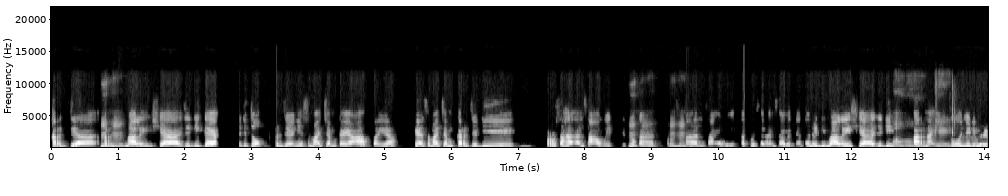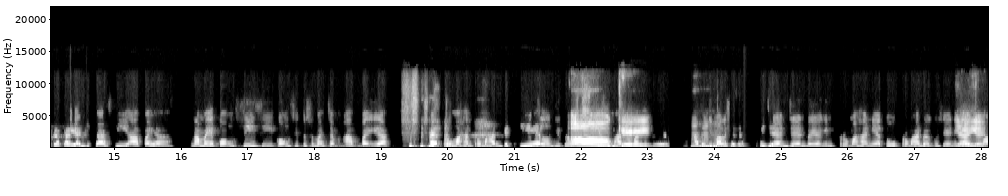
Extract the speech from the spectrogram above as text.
kerja mm-hmm. kerja di Malaysia jadi kayak jadi tuh kerjanya semacam kayak apa ya kayak semacam kerja di perusahaan sawit gitu mm-hmm. kan perusahaan mm-hmm. sawit nah, perusahaan sawitnya tuh ada di Malaysia jadi oh, karena okay. itu jadi mereka kayak dikasih apa ya namanya kongsi sih. Kongsi itu semacam apa ya? Kayak perumahan-perumahan kecil gitu. Oh, perumahan-perumahan okay. kecil ada di Malaysia tapi jangan-jangan bayangin perumahannya tuh perumahan bagus ya. Ini yeah, kayak yeah. cuma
